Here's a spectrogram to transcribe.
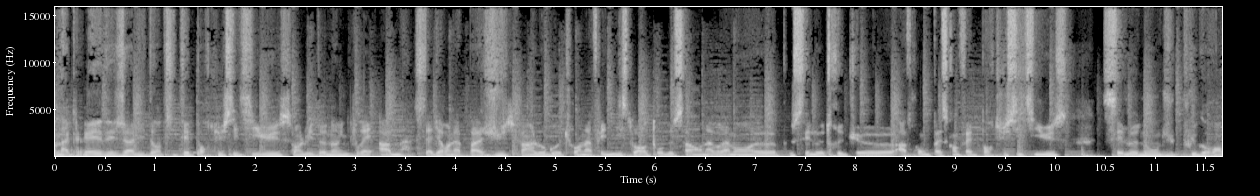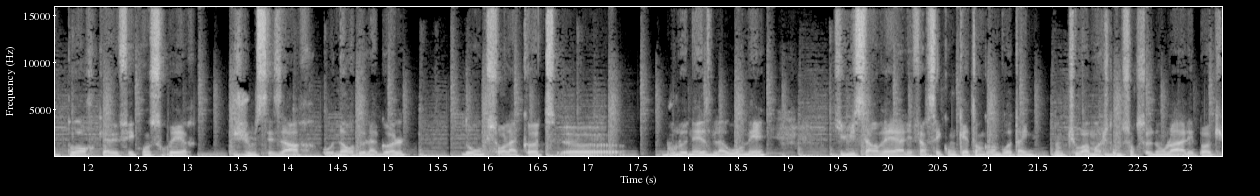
On a créé déjà l'identité Portus Citius en lui donnant une vraie âme. C'est-à-dire, on n'a pas juste fait un logo, tu vois, on a fait une histoire autour de ça. On a vraiment euh, poussé le truc euh, à fond parce qu'en fait, Portus Citius, c'est le nom du plus grand port qu'avait fait construire Jules César au nord de la Gaule, donc sur la côte euh, boulonnaise, là où on est qui lui servait à aller faire ses conquêtes en Grande-Bretagne. Donc tu vois, moi je tombe sur ce nom-là à l'époque,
